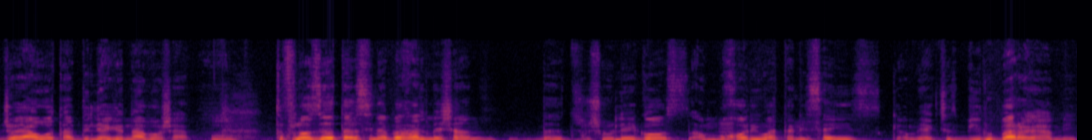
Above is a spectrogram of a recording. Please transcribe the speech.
جای هوا تبدیلی اگه نباشه. طفلا زیادتر سینه بغل میشن در شعله گاز هم بخاری وطنی است که هم یک چیز بیرو برای همین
